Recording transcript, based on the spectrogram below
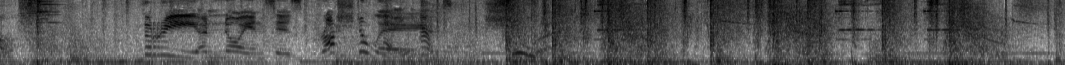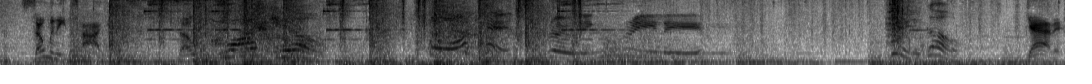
Kill. Three annoyances brushed away. Sure. So many targets. So Quad kill. Four heads rolling freely. Here you go. got it.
